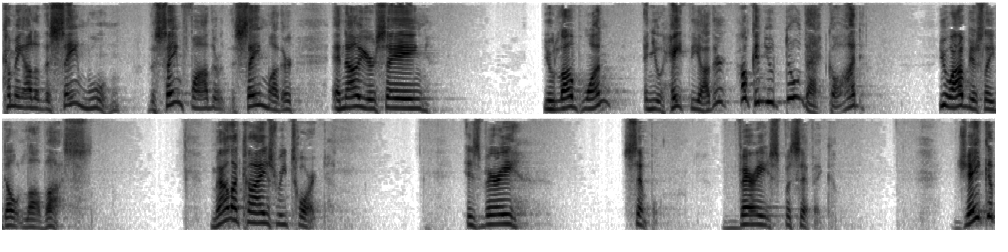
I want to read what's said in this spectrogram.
coming out of the same womb, the same father, the same mother, and now you're saying you love one and you hate the other? How can you do that, God? You obviously don't love us. Malachi's retort is very simple, very specific. Jacob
